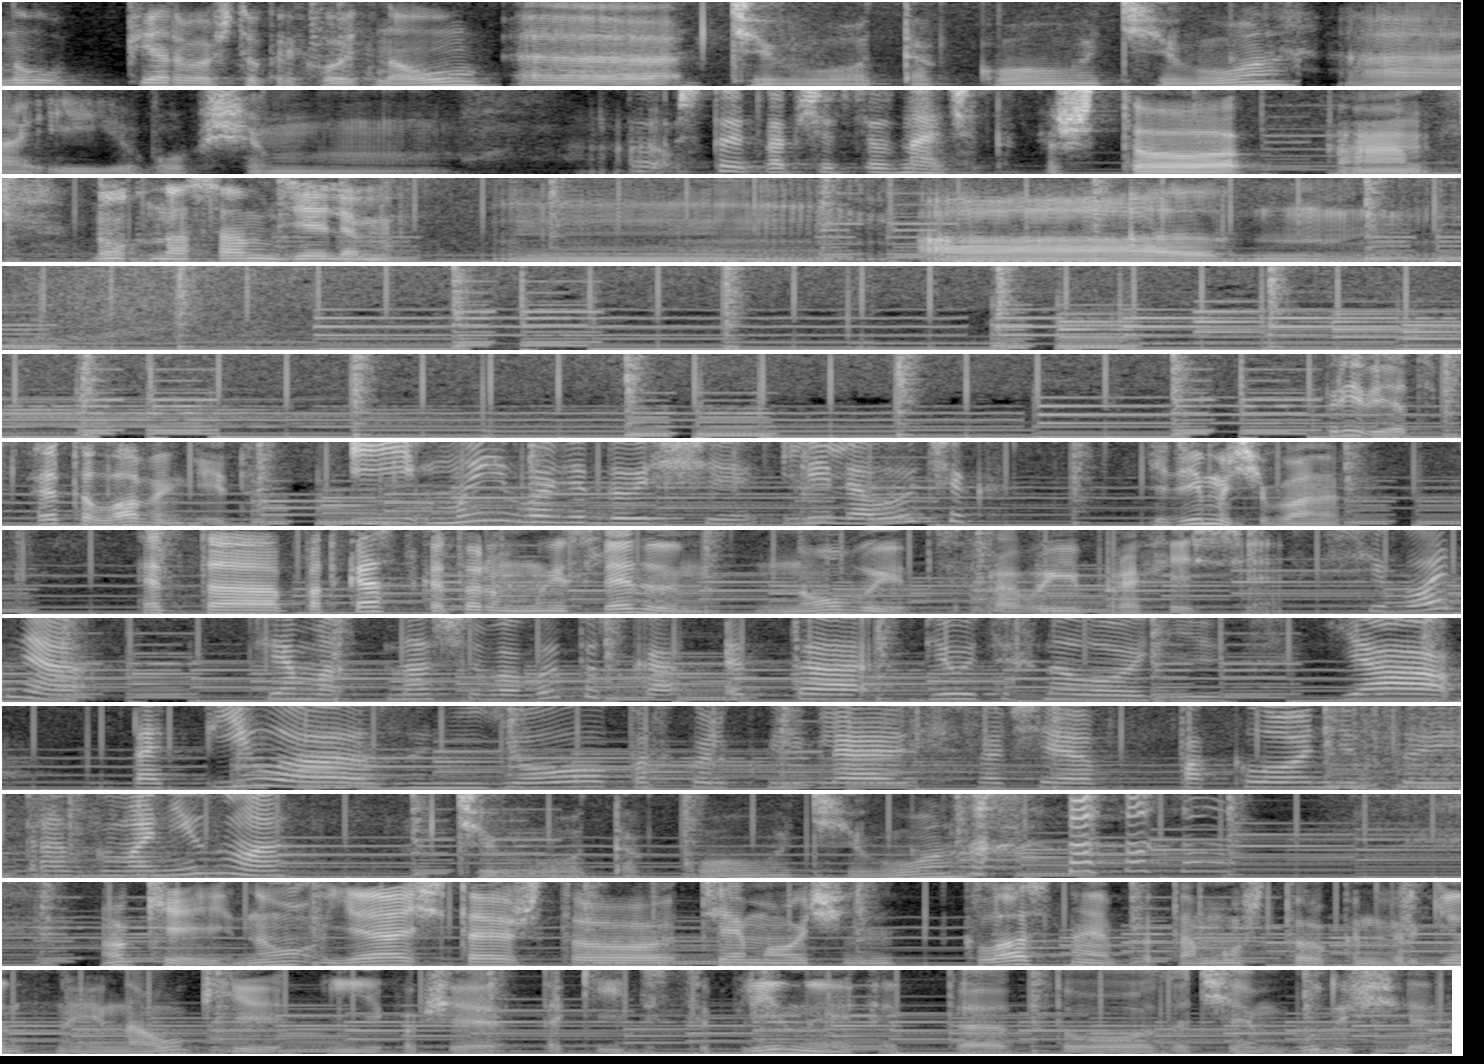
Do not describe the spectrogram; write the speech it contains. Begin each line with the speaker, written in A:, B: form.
A: Ну, первое, что приходит на ум,
B: Э, Чего такого, чего?
C: А, и, в общем,
D: Э, Что это вообще все значит?
B: Что а,
C: ну, на самом деле, а,
B: Привет, это Loving It
D: И мы его ведущие Лиля Лучик.
B: и Дима Чебанов. Это подкаст, в котором мы исследуем новые цифровые профессии.
D: Сегодня тема нашего выпуска — это биотехнологии. Я топила за нее, поскольку являюсь вообще поклонницей трансгуманизма.
B: Чего такого, чего? Окей, ну я считаю, что тема очень классная, потому что конвергентные науки и вообще такие дисциплины — это то, зачем будущее.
